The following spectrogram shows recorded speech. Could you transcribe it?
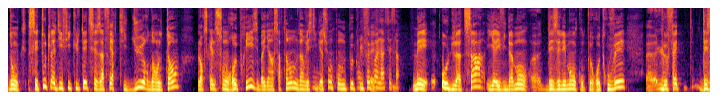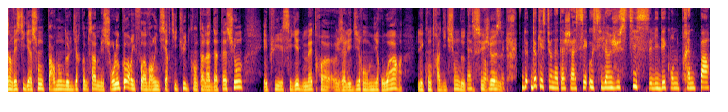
Donc, c'est toute la difficulté de ces affaires qui durent dans le temps. Lorsqu'elles sont reprises, ben, il y a un certain nombre d'investigations qu'on ne peut plus peut- faire. Voilà, c'est ça. Mais euh, au-delà de ça, il y a évidemment euh, des éléments qu'on peut retrouver. Euh, le fait des investigations, pardon de le dire comme ça, mais sur le corps, il faut avoir une certitude quant à la datation et puis essayer de mettre, euh, j'allais dire, en miroir les contradictions de tous ces jeunes. deux questions, Natacha. C'est aussi l'injustice, l'idée qu'on ne prenne pas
